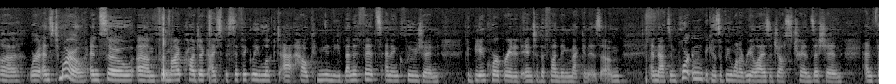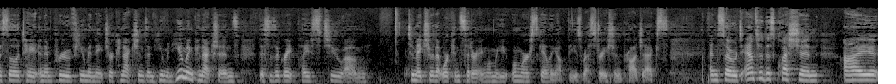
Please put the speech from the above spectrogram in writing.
uh, where it ends tomorrow. And so um, for my project, I specifically looked at how community benefits and inclusion could be incorporated into the funding mechanism. And that's important because if we want to realize a just transition and facilitate and improve human nature connections and human human connections, this is a great place to, um, to make sure that we're considering when, we, when we're scaling up these restoration projects. And so, to answer this question, I,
